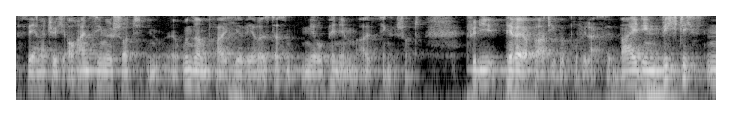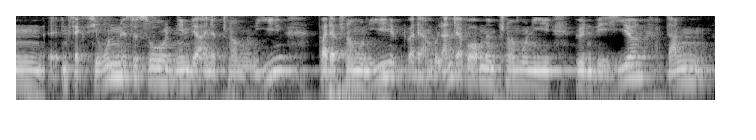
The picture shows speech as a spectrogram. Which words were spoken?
es wäre natürlich auch ein Single Shot. In unserem Fall hier wäre es das Meropenem als Single Shot für die perioperative Prophylaxe. Bei den wichtigsten äh, Infektionen ist es so, nehmen wir eine Pneumonie. Bei der Pneumonie, bei der ambulant erworbenen Pneumonie würden wir hier dann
